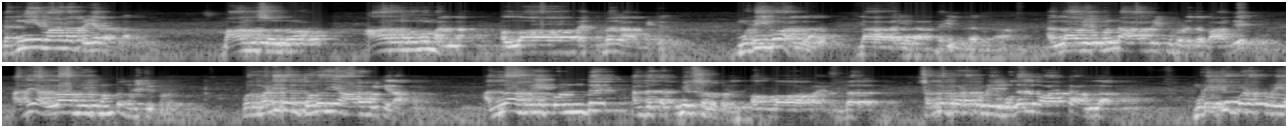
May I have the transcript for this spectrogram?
கண்ணியமான பெயர் அல்ல வாங்கு சொல்றோம். ஆரம்பமும் அல்ல அல்லா அக்பர் ஆரம்பிக்கிறது. முடிவும் அல்ல லா கொண்டு ஆரம்பிக்கப்படுது. வாங்கு. அதே அல்லாஹை கொண்டு முடிக்கப்படுது. ஒரு மனிதன் தொழுகையை ஆரம்பிக்கிறான். அல்லாஹுவை கொண்டு அந்த தக்பீர் சொல்லப்படுது. அல்லாஹ் சொல்லப்படக்கூடிய முதல் வார்த்தை அல்லாஹ். முடிக்கப்படக்கூடிய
